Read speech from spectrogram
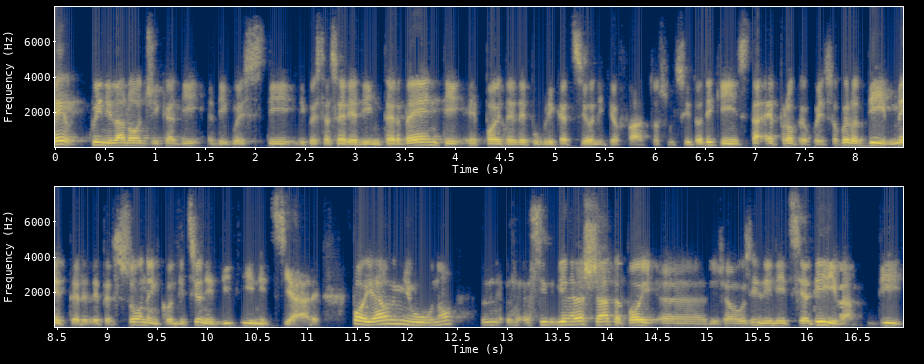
E quindi la logica di, di, questi, di, questa serie di interventi e poi delle pubblicazioni che ho fatto sul sito di Kinsta è proprio questo, quello di mettere le persone in condizioni di iniziare. Poi a ognuno eh, si viene lasciata poi, eh, diciamo così, l'iniziativa di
